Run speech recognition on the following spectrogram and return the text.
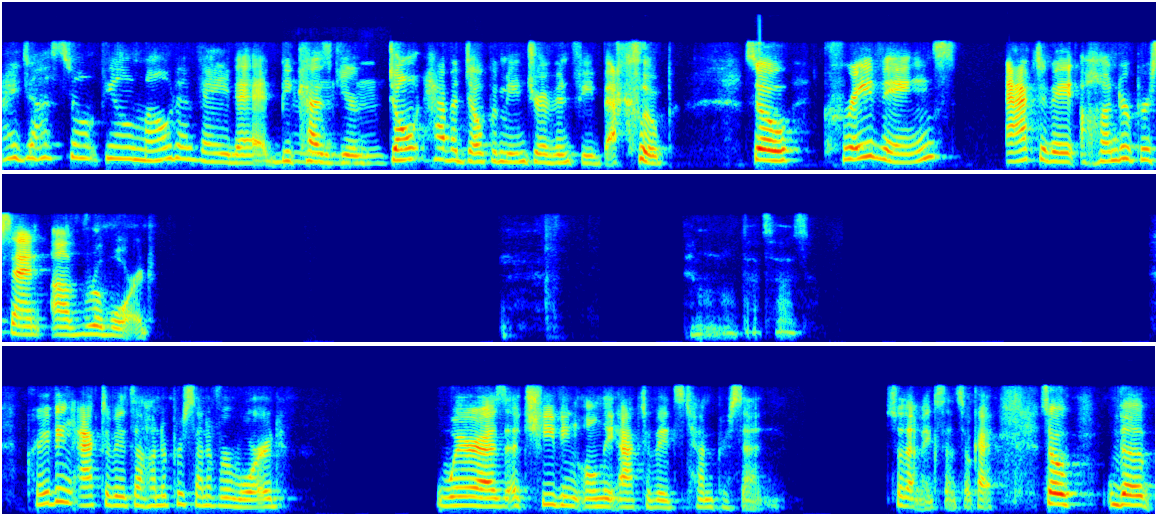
I just don't feel motivated because you Mhm. don't have a dopamine driven feedback loop. So cravings activate 100% of reward. I don't know what that says. Craving activates 100% of reward, whereas achieving only activates 10%. So that makes sense. Okay. So the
